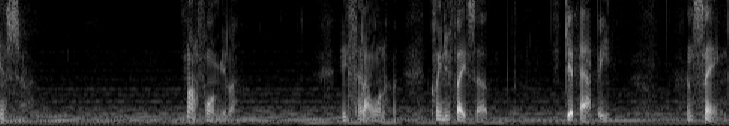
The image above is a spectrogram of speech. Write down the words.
Yes, sir. It's not a formula. He said, I want to clean your face up, get happy, and sing.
